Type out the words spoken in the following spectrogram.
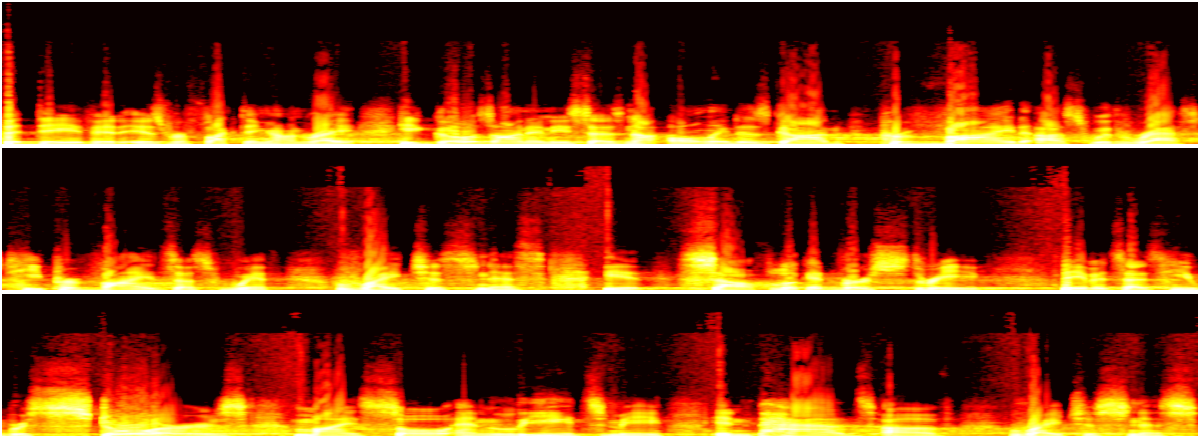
that David is reflecting on, right? He goes on and he says, Not only does God provide us with rest, he provides us with righteousness itself. Look at verse 3. David says, He restores my soul and leads me in paths of righteousness.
